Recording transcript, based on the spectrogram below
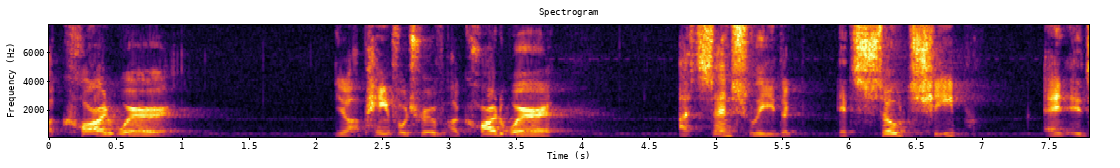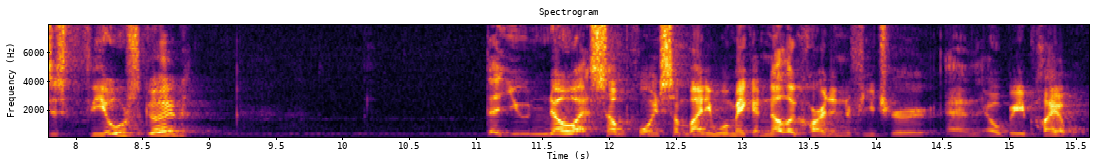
a card where, you know, a Painful Truth, a card where essentially the, it's so cheap and it just feels good that you know at some point somebody will make another card in the future and it'll be playable.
